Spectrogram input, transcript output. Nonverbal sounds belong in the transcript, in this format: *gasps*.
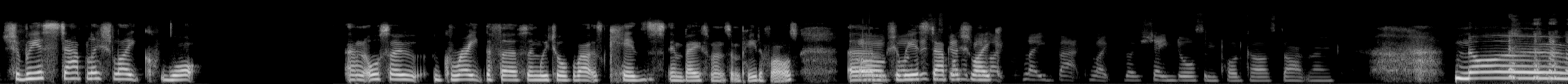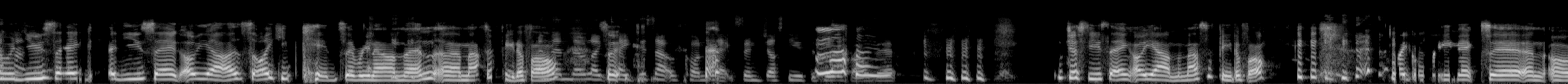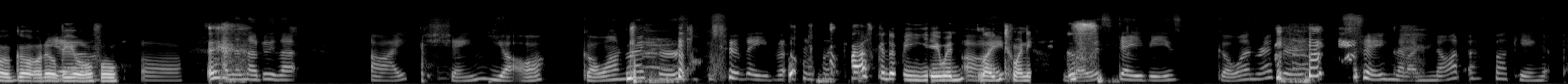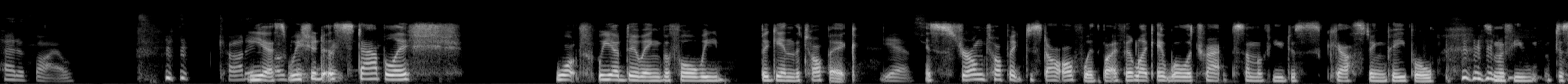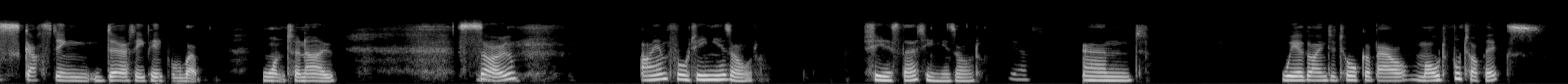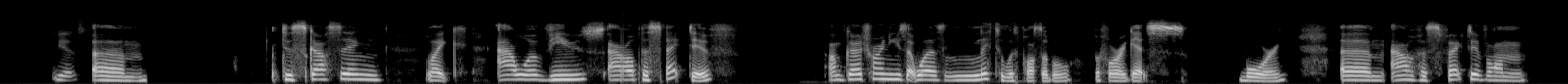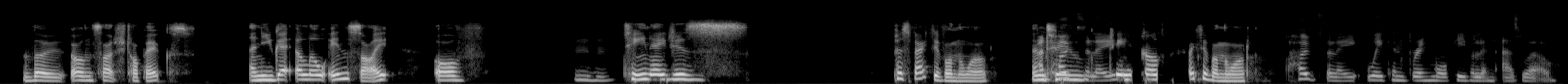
Should we establish, like, what. And also, great, the first thing we talk about is kids in basements and paedophiles. Um, oh, should God, we this is gonna establish, like. like played back like those Shane Dawson podcasts, aren't they? No, *laughs* and you saying and you saying, oh yeah, so I keep kids every now and then. Uh, *laughs* massive And pedophile. then they'll like So- take this out of context and just use the *laughs* pedophile bit. Just you saying, oh yeah, I'm a massive pedophile. like remix it, and oh god, it'll be awful. Oh, and then they'll do that. I, Shane Yar, go on record *laughs* to me, but God. That's gonna be you in I- like twenty. Lois Davies, go on record *laughs* saying that I'm not a fucking pedophile. *laughs* Got it? Yes, we should great. establish what we are doing before we begin the topic. Yes. It's a strong topic to start off with, but I feel like it will attract some of you disgusting people. some of *laughs* you disgusting, dirty people that want to know. So, I am 14 years old. She is 13 years old. yes. And we are going to talk about multiple topics, Yes. um, discussing like our views, our perspective. I'm going to try and use that word as little as possible before it gets boring. Um, our perspective on the on such topics, and you get a little insight of hmm teenagers' perspective on the world, and, And two hopefully- teenage girls' perspective on the world. Hopefully, we can bring more people in as well.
